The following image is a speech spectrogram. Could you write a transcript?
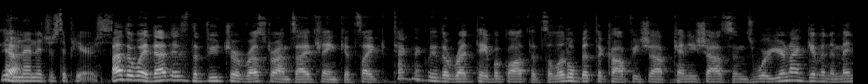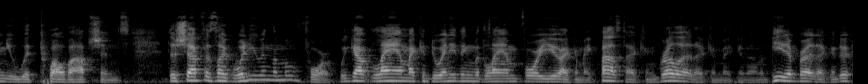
Yeah. and then it just appears. By the way, that is the future of restaurants, I think. It's like technically the red tablecloth, it's a little bit the coffee shop, Kenny Shopsin's, where you're not given a menu with 12 options. The chef is like, what are you in the mood for? We got lamb. I can do anything with lamb for you. I can make pasta. I can grill it. I can make it on a pita bread. I can do it.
